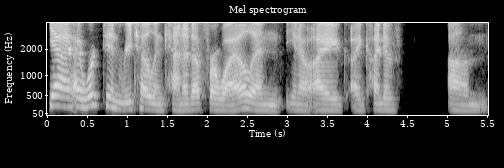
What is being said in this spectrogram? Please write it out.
Yeah, I worked in retail in Canada for a while, and you know, I I kind of um,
